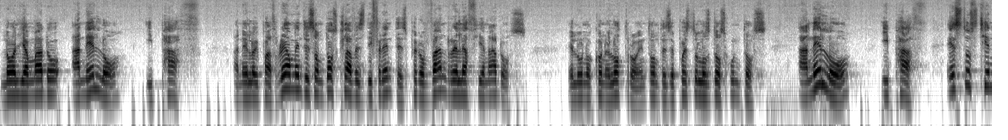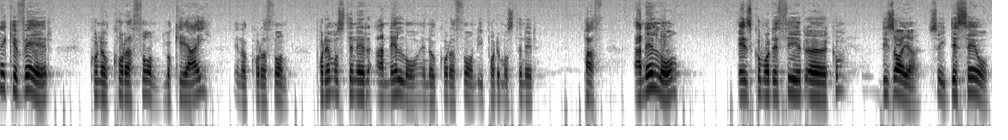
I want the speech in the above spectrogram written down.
lo he llamado anhelo y paz. Anhelo y paz. Realmente son dos claves diferentes, pero van relacionados el uno con el otro. Entonces he puesto los dos juntos. Anhelo y paz. Estos tienen que ver con el corazón, lo que hay en el corazón. Podemos tener anhelo en el corazón y podemos tener paz. Anhelo es como decir, eh, desire, sí, deseo,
